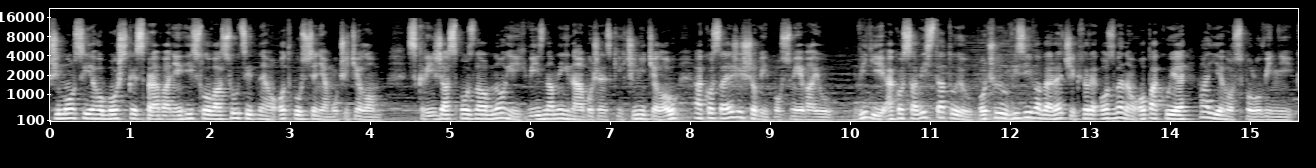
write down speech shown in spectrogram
Všimol si jeho božské správanie i slova súcitného odpustenia mučiteľom. Z kríža spoznal mnohých významných náboženských činiteľov, ako sa Ježišovi posmievajú. Vidí, ako sa vystatujú, počujú vyzývavé reči, ktoré ozvenou opakuje aj jeho spoluvinník.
